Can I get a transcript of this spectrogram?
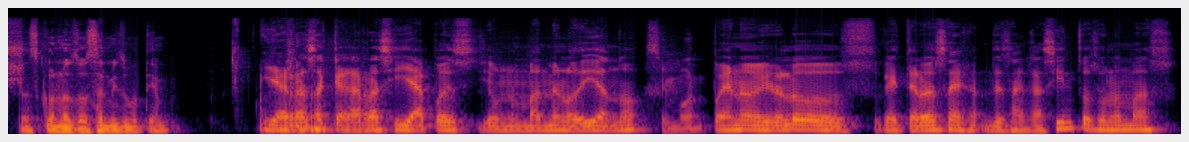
Estás con los dos al mismo tiempo. Y hay raza que agarra así ya, pues, ya una- más melodías, ¿no? Simón. Pueden oír a los gaiteros de San- Jacinto, son los más.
